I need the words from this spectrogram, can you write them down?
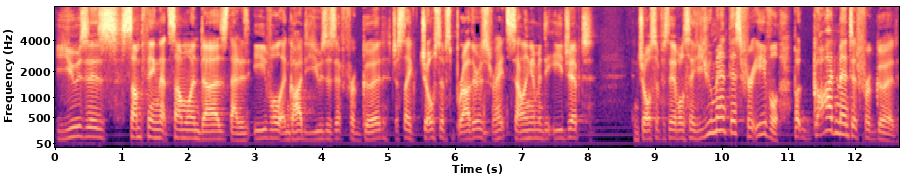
uses something that someone does that is evil and God uses it for good? Just like Joseph's brothers, right? Selling him into Egypt. And Joseph is able to say, You meant this for evil, but God meant it for good.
